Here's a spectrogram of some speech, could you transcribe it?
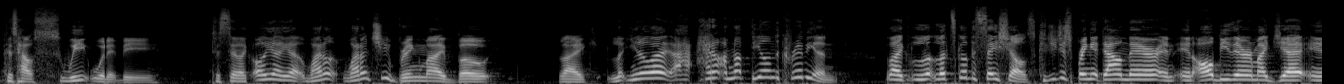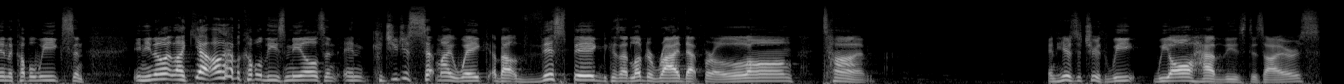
Because how sweet would it be to say, like, oh, yeah, yeah, why don't, why don't you bring my boat? Like, you know what? I, I I'm not feeling the Caribbean. Like, l- let's go to the Seychelles. Could you just bring it down there and, and I'll be there in my jet in a couple weeks? And, and you know what? Like, yeah, I'll have a couple of these meals. And, and could you just set my wake about this big? Because I'd love to ride that for a long time. And here's the truth we, we all have these desires.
